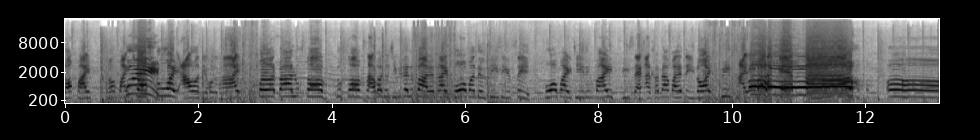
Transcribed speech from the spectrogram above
น็อกไปน็อกไปเฮ้ยน็อกด้วยเอาละสิคนสุดท้าย เปิดมาลูกซองลูกซองสามารถช่วยชีวิตได้หรือเปล่ายังไงโบะมา1ที44โบะมาอีกทีหนึ่งไหมมีแสงอัดข้างหน้าไปแล้วตีน้อยวิ่งไถลงมาแล้วเก็บตามโอ้โห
